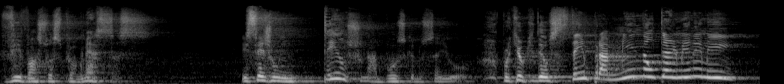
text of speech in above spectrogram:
vivam as suas promessas e sejam intensos na busca do Senhor, porque o que Deus tem para mim não termina em mim,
